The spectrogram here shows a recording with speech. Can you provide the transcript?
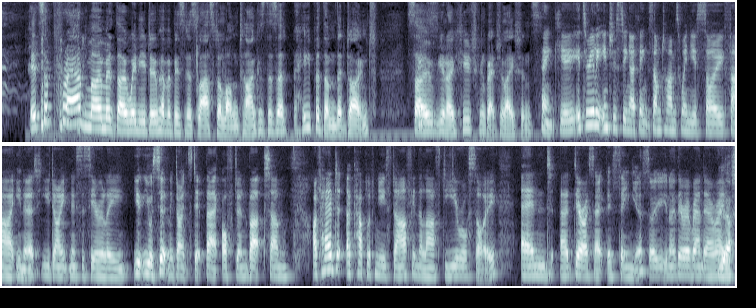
it's a proud moment, though, when you do have a business last a long time because there's a heap of them that don't. So, it's, you know, huge congratulations. Thank you. It's really interesting, I think, sometimes when you're so far in it, you don't necessarily, you, you certainly don't step back often. But um, I've had a couple of new staff in the last year or so, and uh, dare I say it, they're senior, so you know they're around our age, yeah.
